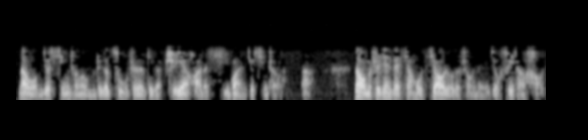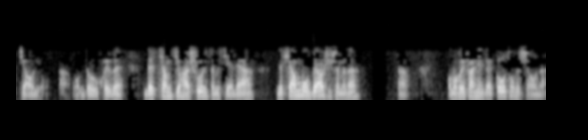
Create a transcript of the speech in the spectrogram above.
那我们就形成了我们这个组织的这个职业化的习惯就形成了啊。那我们之间在相互交流的时候呢，也就非常好交流啊。我们都会问你的项目计划书是怎么写的呀？你的项目目标是什么呢？啊，我们会发现在沟通的时候呢，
